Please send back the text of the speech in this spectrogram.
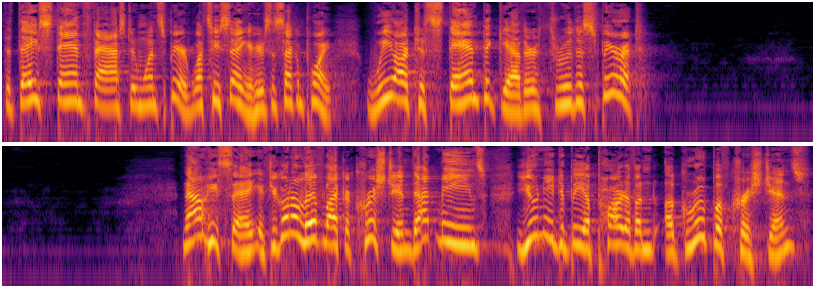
that they stand fast in one spirit. What's he saying here? Here's the second point. We are to stand together through the spirit. Now he's saying, if you're going to live like a Christian, that means you need to be a part of a, a group of Christians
